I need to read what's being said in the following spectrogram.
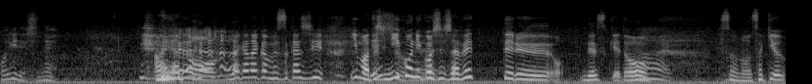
こいいですね。あいやでもなかなか難しい。今私ニコニコして喋ってるんですけど、はい、その先ほ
